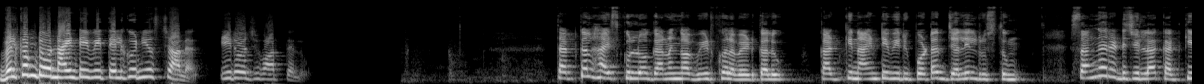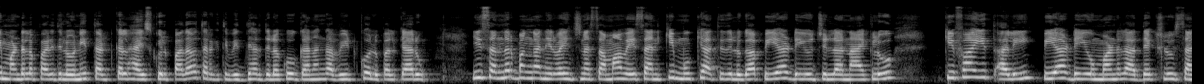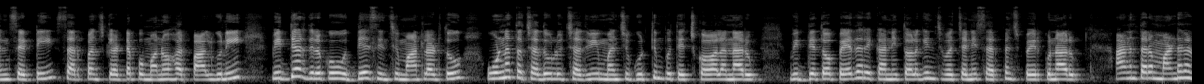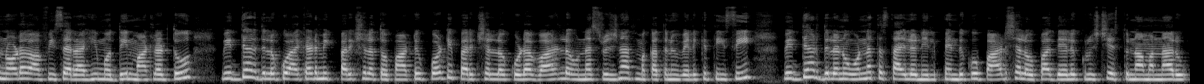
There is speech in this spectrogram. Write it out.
Welcome to nine TV Telugu news channel. ఈరోజు వార్తలు. Tatkal high స్కూల్లో ఘనంగా వీడ్కోల వేడుకలు. Katki nine TV reporter Jaleel Rustum. Sangareddy జిల్లా కట్కి మండల పరిధిలోని తట్కల్ హై స్కూల్ పదవ తరగతి విద్యార్థులకు ఘనంగా వీడ్కోలు పలికారు. ఈ సందర్భంగా నిర్వహించిన సమావేశానికి ముఖ్య అతిథులుగా పీఆర్డీయూ జిల్లా నాయకులు కిఫాయిత్ అలీ పీఆర్డీయూ మండల అధ్యక్షులు సంగ్శెట్టి సర్పంచ్ గడ్డపు మనోహర్ పాల్గొని విద్యార్థులకు ఉద్దేశించి మాట్లాడుతూ ఉన్నత చదువులు చదివి మంచి గుర్తింపు తెచ్చుకోవాలన్నారు. విద్యతో పేదరికాన్ని తొలగించవచ్చని సర్పంచ్ పేర్కొన్నారు. అనంతరం మండల నోడల్ ఆఫీసర్ రహీముద్దీన్ మాట్లాడుతూ విద్యార్థులకు అకాడమిక్ పరీక్షలతో పాటు పోటీ పరీక్షల్లో కూడా వారిలో ఉన్న సృజనాత్మకతను వెలికితీసి విద్యార్థులను ఉన్నత స్థాయిలో నిలిపేందుకు పాఠశాల ఉపాధ్యాయులు కృషి చేస్తున్నామన్నారు.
